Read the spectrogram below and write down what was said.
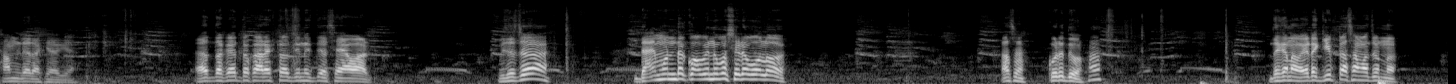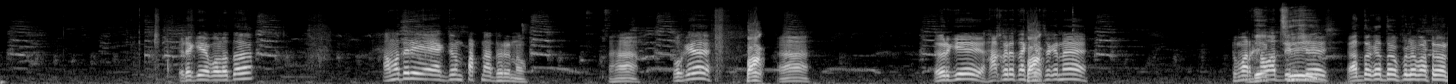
সামলে রাখি আগে। আর দেখো এর আরেকটা জিনিস দিয়েছে অ্যাওয়ার্ড বুঝেছ? ডায়মন্ডটা কবে নেব সেটা বলো। আচ্ছা করে দিও হ্যাঁ? দেখে নাও এটা গিফট আছে আমার জন্য। এটা কি বলো তো? আমাদের একজন পার্টনার ধরে নাও। হ্যাঁ ওকে? হ্যাঁ। এবার কি হা করে তাকিয়েছো কেন? তোমার খাবার দিন। শেষ। এত কত প্লে বাটন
